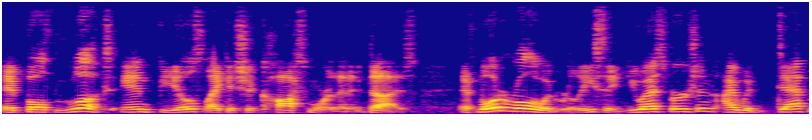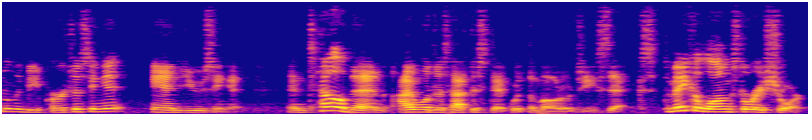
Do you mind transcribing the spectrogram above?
It both looks and feels like it should cost more than it does. If Motorola would release a US version, I would definitely be purchasing it and using it. Until then, I will just have to stick with the Moto G6. To make a long story short,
